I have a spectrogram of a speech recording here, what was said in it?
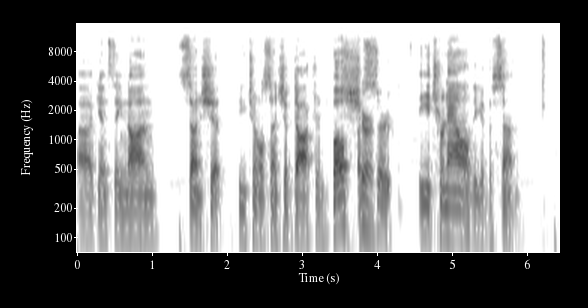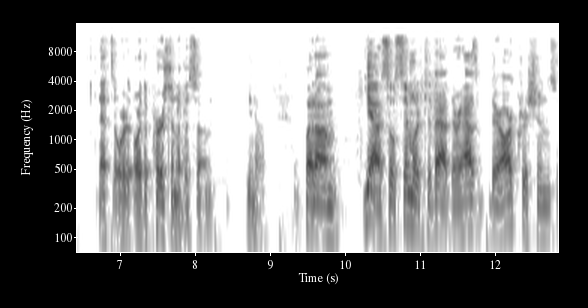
uh, against the non-sonship, eternal sonship doctrine. Both Sure. assert the eternality of the Son. That's or or the person of the Son. You know, but um, yeah. So similar to that, there has there are Christians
